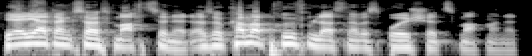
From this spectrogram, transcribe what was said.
Ja, hat dann gesagt, das macht sie nicht. Also kann man prüfen lassen, aber das Bullshit, das macht man nicht.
